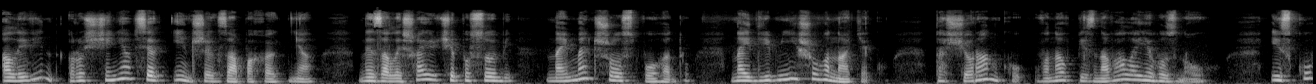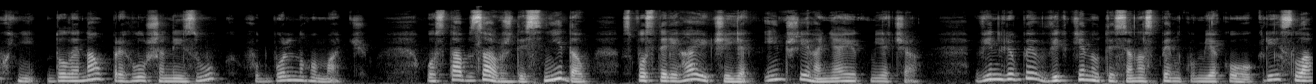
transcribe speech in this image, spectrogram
але він розчинявся в інших запахах дня, не залишаючи по собі найменшого спогаду, найдрібнішого натяку. Та щоранку вона впізнавала його знову. Із кухні долинав приглушений звук футбольного матчу. Остап завжди снідав, спостерігаючи, як інші ганяють м'яча. Він любив відкинутися на спинку м'якого крісла,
